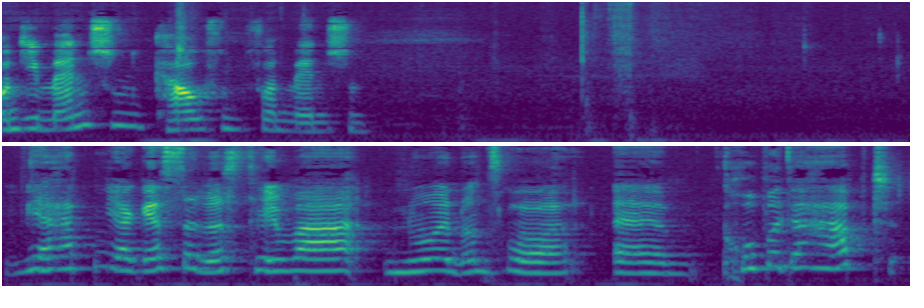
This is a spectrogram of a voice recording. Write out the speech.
Und die Menschen kaufen von Menschen. Wir hatten ja gestern das Thema nur in unserer ähm, Gruppe gehabt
